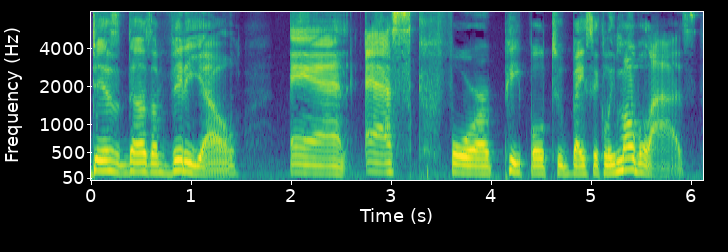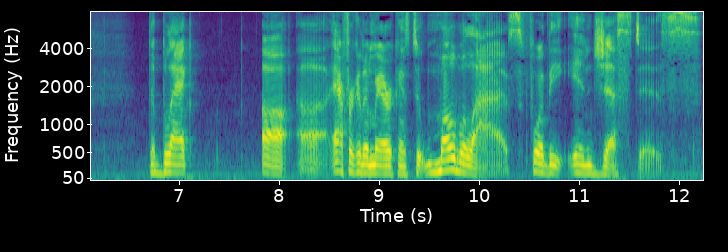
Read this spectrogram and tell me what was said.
does, does a video and ask for people to basically mobilize the black uh, uh, African Americans to mobilize for the injustice.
